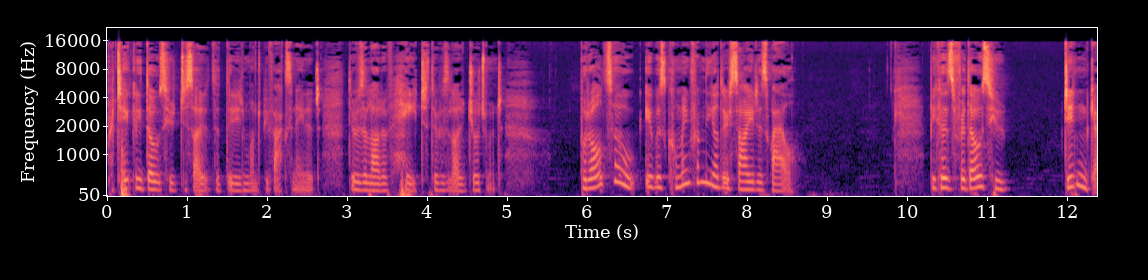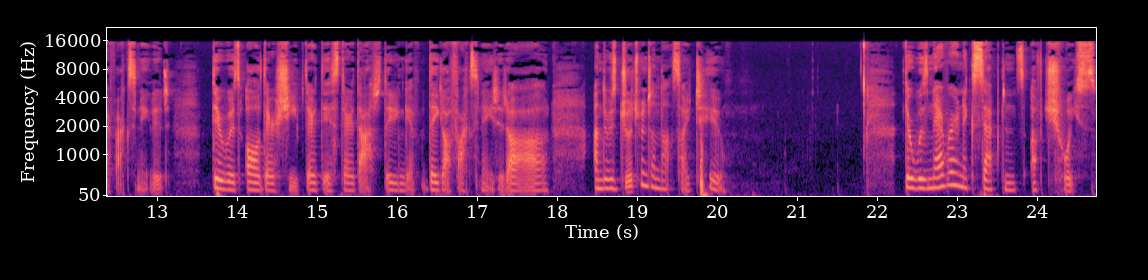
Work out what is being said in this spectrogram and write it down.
particularly those who decided that they didn't want to be vaccinated. There was a lot of hate, there was a lot of judgment. But also, it was coming from the other side as well. Because for those who didn't get vaccinated, there was, oh, they're sheep, they're this, they're that, they didn't get, they got vaccinated, ah. And there was judgment on that side too. There was never an acceptance of choice.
